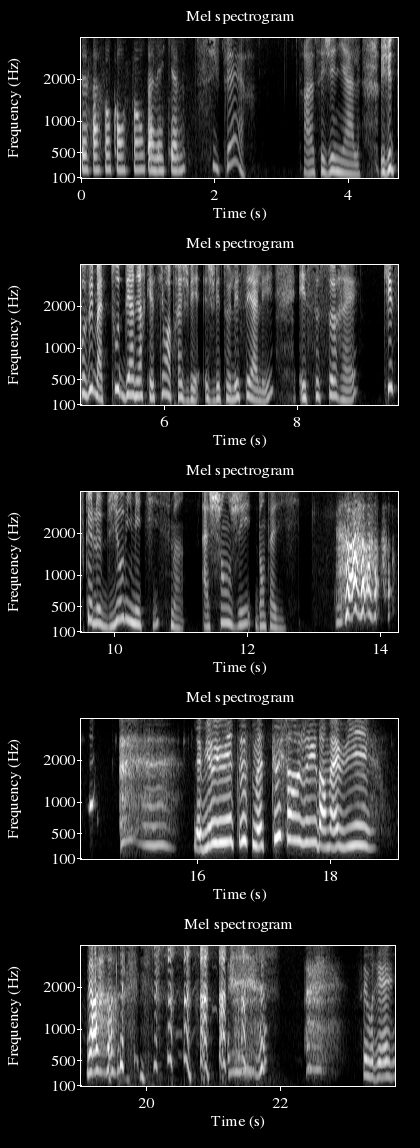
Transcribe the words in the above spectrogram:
de façon constante avec elle. Super. Ah, c'est génial. Je vais te poser ma toute dernière question, après je vais, je vais te laisser aller. Et ce serait, qu'est-ce que le biomimétisme a changé dans ta vie? Le biomimétisme a tout changé dans ma vie. c'est vrai.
